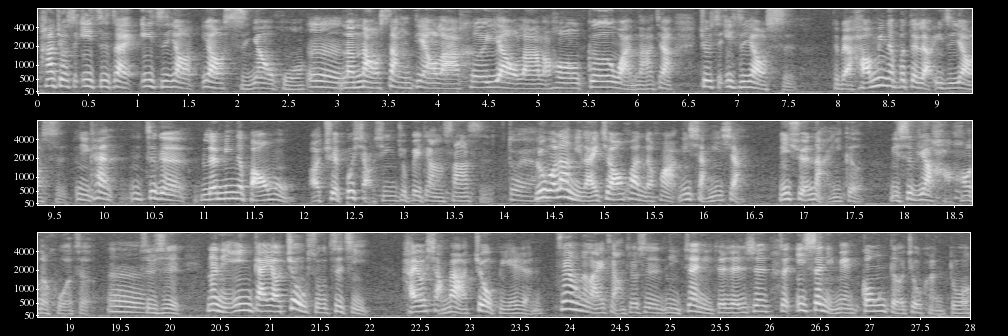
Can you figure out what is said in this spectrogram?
他就是一直在一直要要死要活，嗯，那闹上吊啦，喝药啦，然后割腕啦，这样就是一直要死。对不对？好命的不得了，一直要死。你看这个人民的保姆啊，却不小心就被这样杀死。对啊。如果让你来交换的话，你想一想，你选哪一个？你是不是要好好的活着？嗯，是不是？那你应该要救赎自己，还有想办法救别人。这样的来讲，就是你在你的人生这一生里面功德就很多。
